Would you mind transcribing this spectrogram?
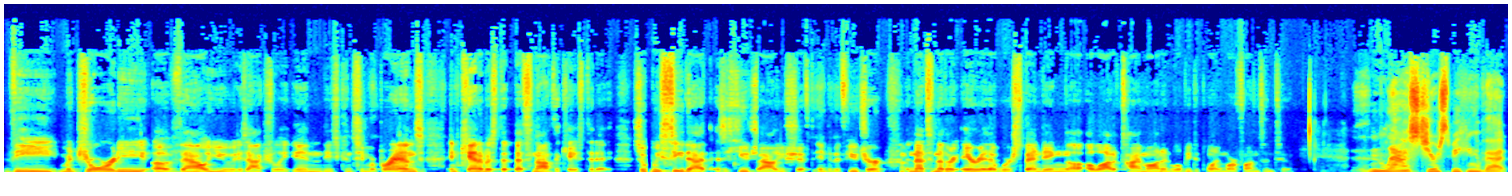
the majority of value is actually in these consumer brands. In cannabis, that, that's not the case today. So we see that as a huge value shift into the future. And that's another area that we're spending a, a lot of time on and we'll be deploying more funds into. And last year, speaking of that,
